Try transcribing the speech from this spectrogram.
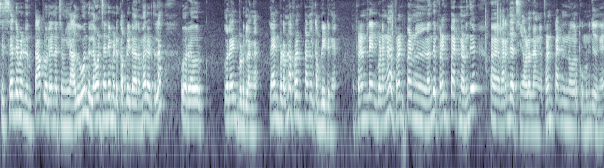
சிக்ஸ் சென்டிமீட்டர் டாப்பில் ஒரு லைன் வச்சிருக்கீங்களா அதுவும் இந்த லெவன் சென்டிமீட்டர் கம்ப்ளீட் ஆகிற மாதிரி இடத்துல ஒரு ஒரு ஒரு லைன் போட்டுக்கலாங்க. லைன் போட்டோம்னா ஃப்ரண்ட் பேனல் கம்ப்ளீட்டுங்க ஃப்ரண்ட் லைன் போட்டோம்னா ஃப்ரண்ட் பேனல் வந்து ஃப்ரண்ட் பேட்டர்ன் வந்து வரைஞ்சாச்சுங்க. அவ்வளோதாங்க ஃப்ரண்ட் பேட்டர்ன் ஒர்க் முடிஞ்சதுங்க.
